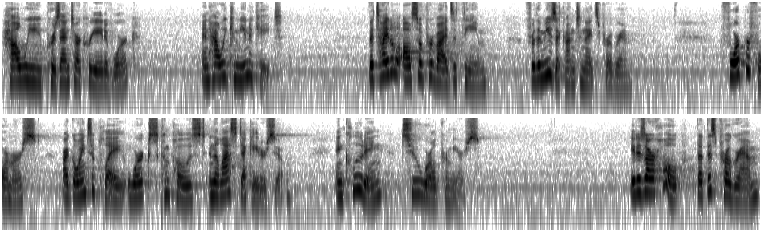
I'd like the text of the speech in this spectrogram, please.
how we present our creative work, and how we communicate. The title also provides a theme for the music on tonight's program. Four performers are going to play works composed in the last decade or so, including two world premieres. It is our hope that this program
